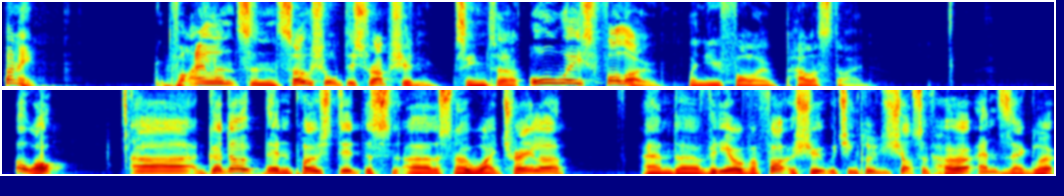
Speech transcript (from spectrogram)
Funny. Violence and social disruption seem to always follow when you follow Palestine. Oh well. Uh, Gadot then posted the, uh, the Snow White trailer and a video of a photo shoot which included shots of her and Zegler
